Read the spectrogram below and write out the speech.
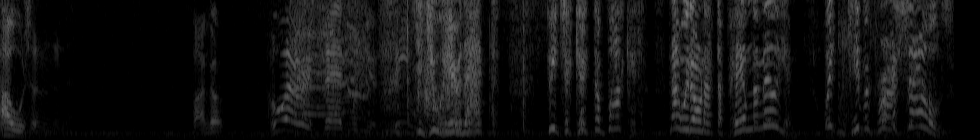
Thousand. Pongo? Whoever said when you see Did you hear that? Pizza kicked the bucket. Now we don't have to pay him the million. We can keep it for ourselves.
